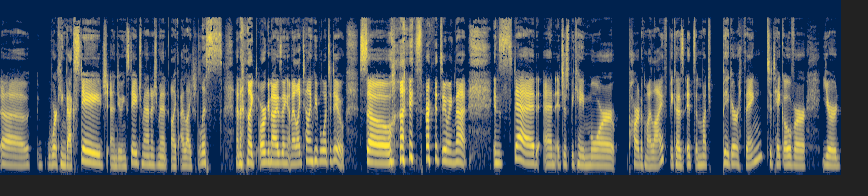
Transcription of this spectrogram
uh, working backstage and doing stage management. Like I liked lists and I liked organizing and I liked telling people what to do. So I started doing that instead and it just became more part of my life because it's a much bigger thing to take over your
